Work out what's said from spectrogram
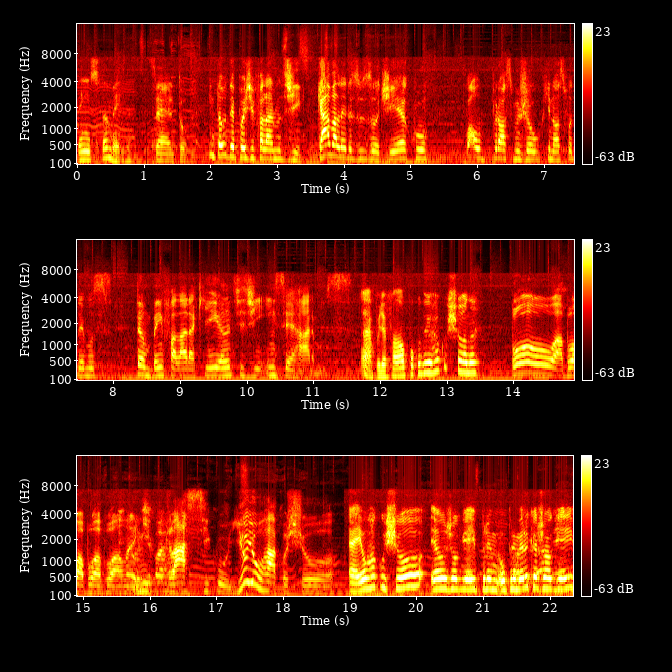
Tem isso também, né? Certo. Então, depois de falarmos de Cavaleiros do Zodíaco, qual o próximo jogo que nós podemos também falar aqui antes de encerrarmos? Ah, podia falar um pouco do Yu Hakusho, né? Boa, boa, boa, boa. Anime clássico, Yu Yu Hakusho. É, Yu Hakusho eu joguei. prim- O primeiro que eu joguei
